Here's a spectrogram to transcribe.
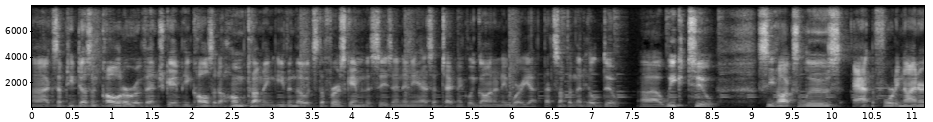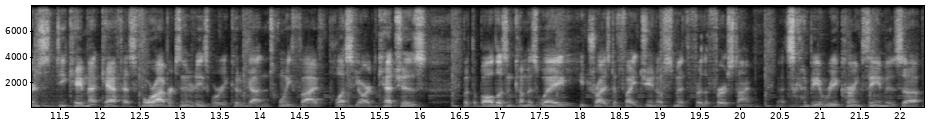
uh, except he doesn't call it a revenge game. He calls it a homecoming, even though it's the first game of the season and he hasn't technically gone anywhere yet. That's something that he'll do. Uh, week two, Seahawks lose at the 49ers. DK Metcalf has four opportunities where he could have gotten 25 plus yard catches, but the ball doesn't come his way. He tries to fight Geno Smith for the first time. That's going to be a recurring theme is uh,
